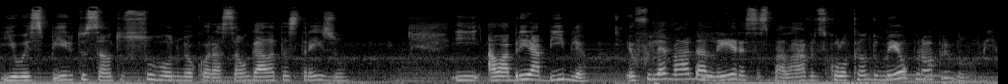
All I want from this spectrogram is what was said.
E o Espírito Santo sussurrou no meu coração Gálatas 3:1. E ao abrir a Bíblia, eu fui levada a ler essas palavras colocando o meu próprio nome.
